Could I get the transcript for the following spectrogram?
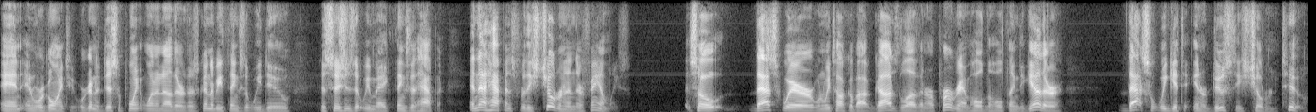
and and we're going to we're going to disappoint one another. There's going to be things that we do, decisions that we make, things that happen, and that happens for these children and their families. So that's where when we talk about God's love in our program, holding the whole thing together, that's what we get to introduce these children to.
